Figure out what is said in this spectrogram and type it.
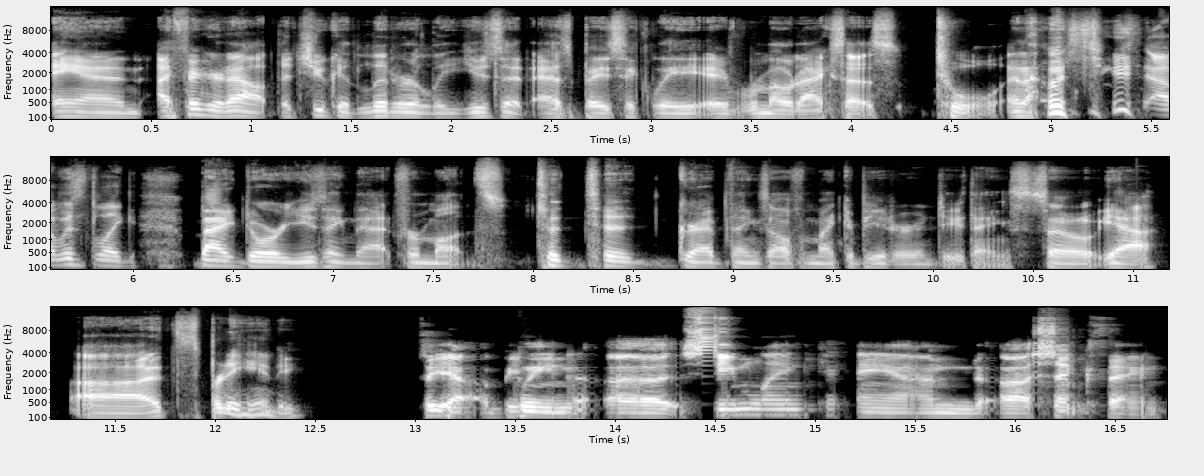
and I figured out that you could literally use it as basically a remote access tool, and I was I was like backdoor using that for months to to grab things off of my computer and do things. So yeah, uh, it's pretty handy. So yeah, between uh, Steam Link and uh, Syncthing,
